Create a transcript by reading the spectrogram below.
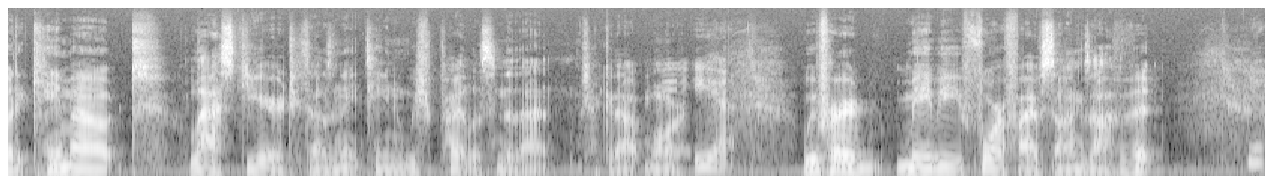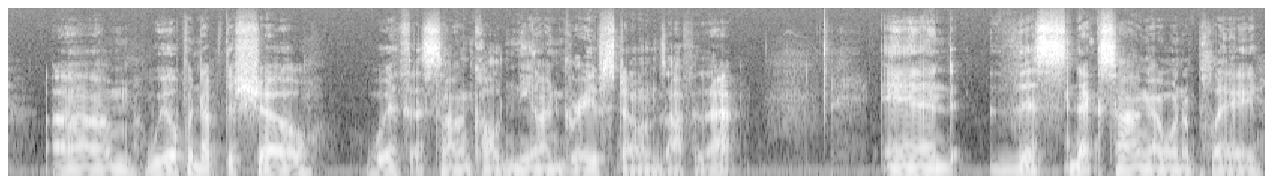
but it came out last year, 2018. We should probably listen to that. Check it out more. Yeah, We've heard maybe four or five songs off of it. yeah. Um, we opened up the show with a song called Neon Gravestones off of that. And this next song I want to play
